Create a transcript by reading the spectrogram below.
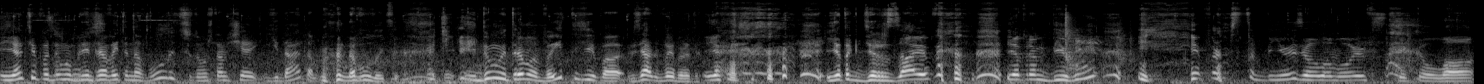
І я типу думаю, блін, треба вийти на вулицю, тому що там ще їда там на вулиці. І, і думаю, треба вийти, типу, взяти, вибрати. І я, я так дерзаю, я прям бігу і, і просто б'юсь головою в стекло.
